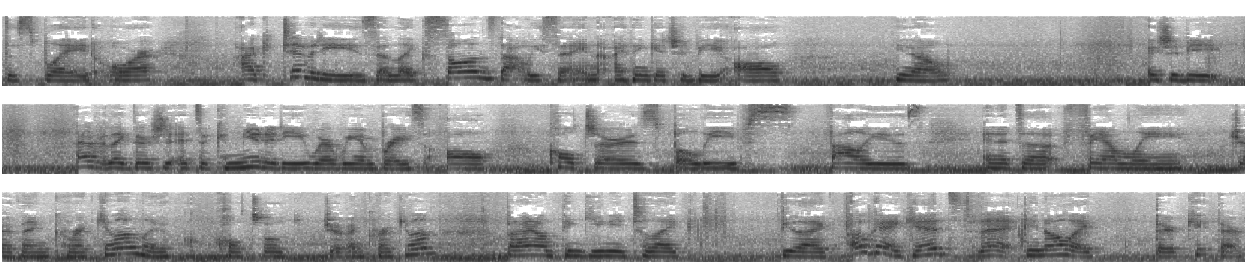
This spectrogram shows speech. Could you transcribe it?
displayed or activities and like songs that we sing. I think it should be all, you know, it should be like there's it's a community where we embrace all cultures, beliefs, values, and it's a family driven curriculum, like a cultural driven curriculum. But I don't think you need to like be like, okay, kids, today, you know, like they're ki- they're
